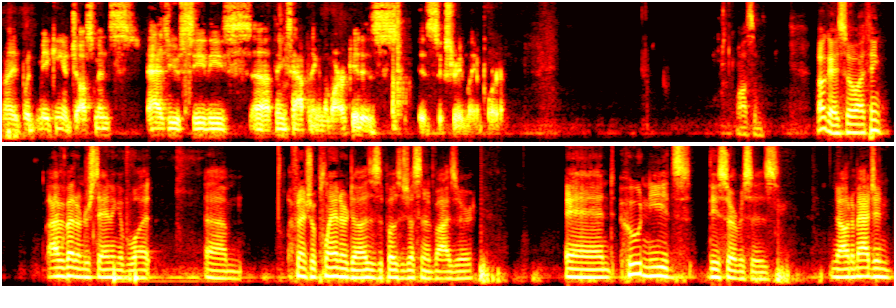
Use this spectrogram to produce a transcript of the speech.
right? But making adjustments as you see these uh, things happening in the market is is extremely important. Awesome. Okay, so I think I have a better understanding of what um, a financial planner does as opposed to just an advisor. And who needs these services? Now i would imagine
